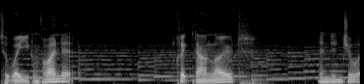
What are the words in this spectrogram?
to where you can find it. Click download and enjoy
